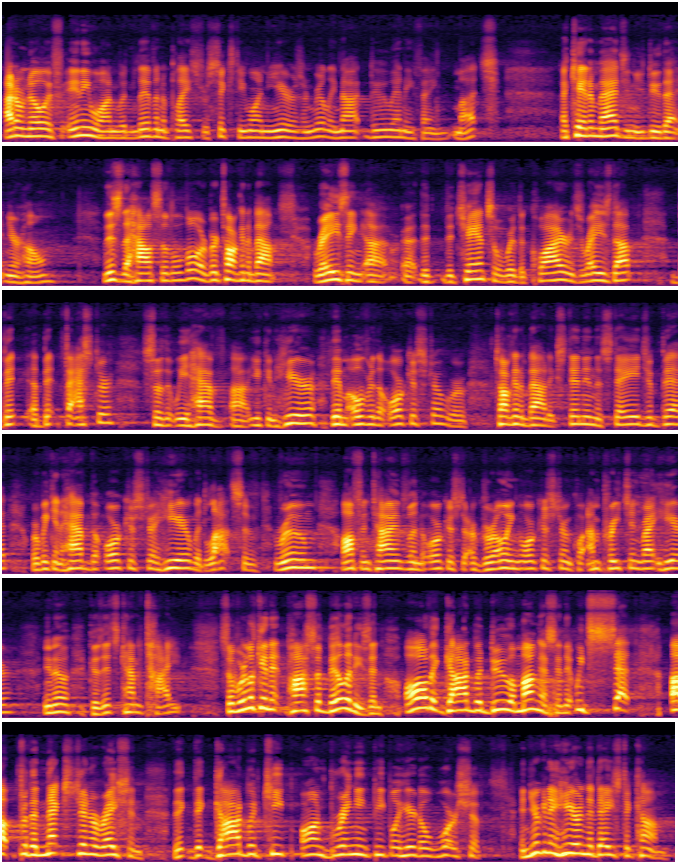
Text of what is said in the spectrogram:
I don't know if anyone would live in a place for 61 years and really not do anything much. I can't imagine you do that in your home. This is the house of the Lord. We're talking about raising uh, uh, the, the chancel where the choir is raised up a bit, a bit faster so that we have, uh, you can hear them over the orchestra. We're talking about extending the stage a bit where we can have the orchestra here with lots of room. Oftentimes, when the orchestra, a growing orchestra, I'm preaching right here you know, because it's kind of tight. So we're looking at possibilities and all that God would do among us and that we'd set up for the next generation, that, that God would keep on bringing people here to worship. And you're going to hear in the days to come,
